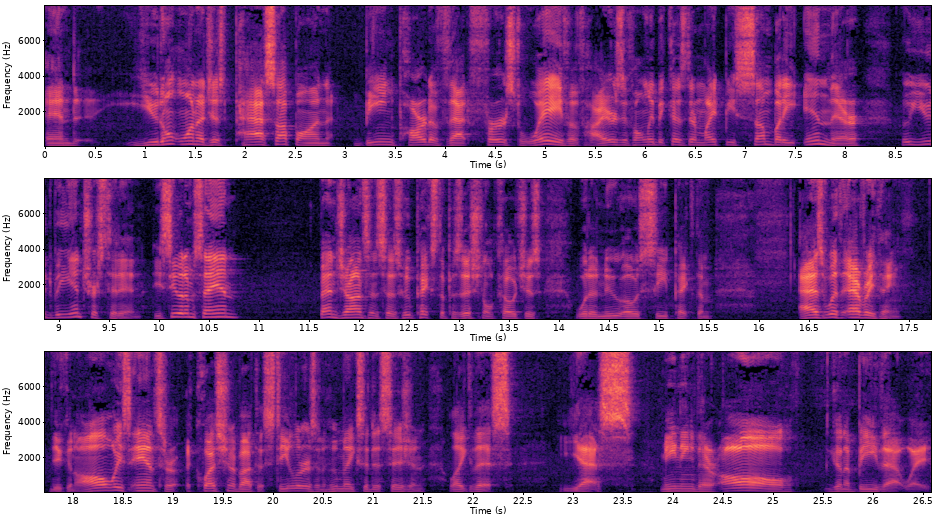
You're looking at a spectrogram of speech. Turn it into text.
And you don't want to just pass up on being part of that first wave of hires, if only because there might be somebody in there who you'd be interested in. Do you see what I'm saying? Ben Johnson says, Who picks the positional coaches? Would a new OC pick them? As with everything, you can always answer a question about the Steelers and who makes a decision like this yes, meaning they're all going to be that way.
